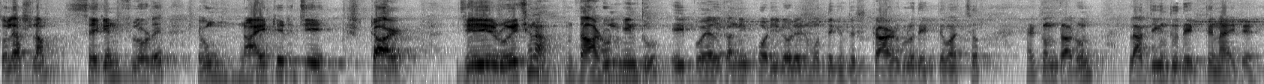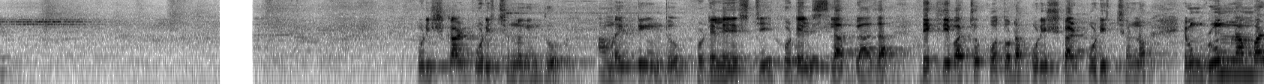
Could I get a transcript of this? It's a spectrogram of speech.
চলে আসলাম সেকেন্ড ফ্লোরে এবং নাইটের যে স্টার যে রয়েছে না, দারুণ কিন্তু এই বয়ালকানি করিডোরের মধ্যে কিন্তু স্টারগুলো দেখতে পাচ্ছ। একদম দারুণ লাগছে কিন্তু দেখতে নাইটে পরিষ্কার পরিচ্ছন্ন কিন্তু আমরা একটি কিন্তু হোটেলে এসেছি, হোটেল স্ল্যাব প্লাজা। দেখতেই পাচ্ছ কতটা পরিষ্কার পরিচ্ছন্ন এবং room number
